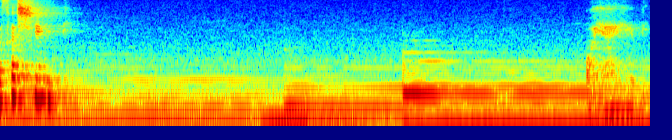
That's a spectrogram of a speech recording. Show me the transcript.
人差し指親指。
